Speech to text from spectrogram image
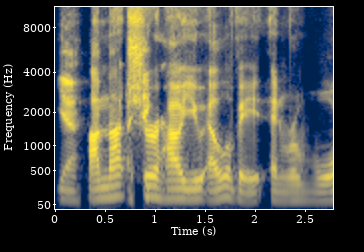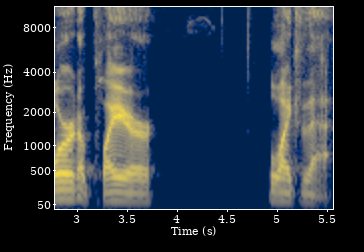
yeah, I'm not I sure think- how you elevate and reward a player like that,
